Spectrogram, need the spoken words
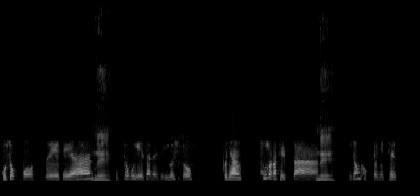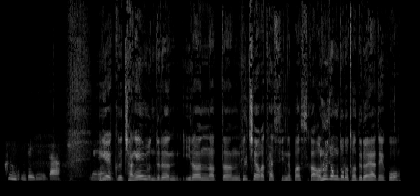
고속버스에 대한 네. 국토부 예산에서 이것이 또 그냥 통과가 될까 네. 이런 걱정이 제일 큰 문제입니다. 네. 이게 그 장애인분들은 이런 어떤 휠체어가 탈 수 있는 버스가 어느 정도로 더 늘어야 되고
